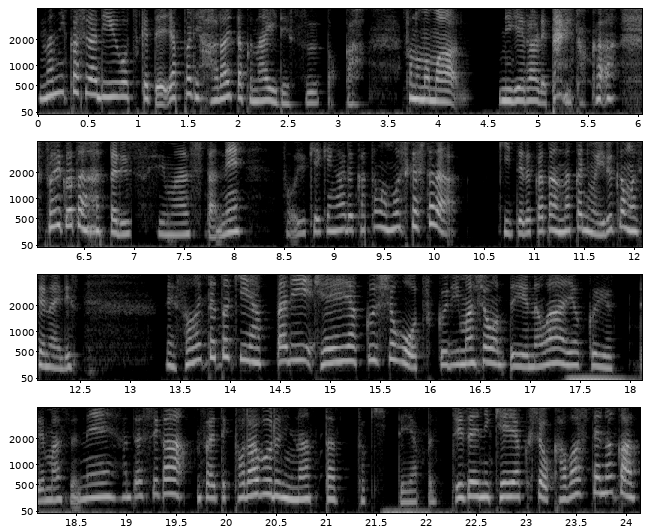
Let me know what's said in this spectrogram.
何かしら理由をつけて、やっぱり払いたくないですとか、そのまま逃げられたりとか、そういうことがあったりしましたね。そういう経験がある方ももしかしたら聞いてる方の中にもいるかもしれないです。でそういった時やっぱり契約書を作りましょうっていうのはよく言ってますね。私がそうやってトラブルになった時ってやっぱ事前に契約書を交わしてなかっ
